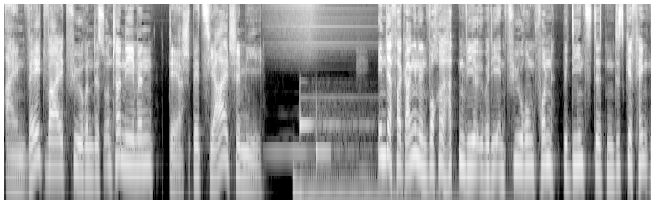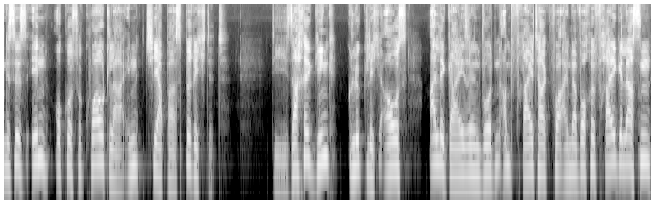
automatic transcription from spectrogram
ein weltweit führendes Unternehmen der Spezialchemie. In der vergangenen Woche hatten wir über die Entführung von Bediensteten des Gefängnisses in Ocosocuautla in Chiapas berichtet. Die Sache ging glücklich aus, alle Geiseln wurden am Freitag vor einer Woche freigelassen,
